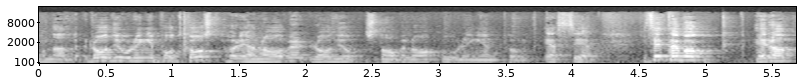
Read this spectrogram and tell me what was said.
månad. Radio O-ringen Podcast, hör gärna av er. Radio snabel-a o-ringen.se. Vi sätter här bak. Hej då!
